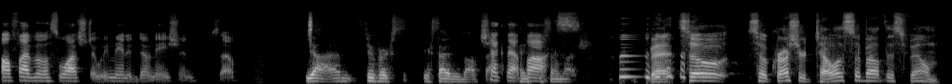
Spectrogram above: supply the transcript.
all five of us watched it, we made a donation. So Yeah, I'm super ex- excited about that. Check that Thank box. you so much. Bet. So, so Crusher, tell us about this film.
